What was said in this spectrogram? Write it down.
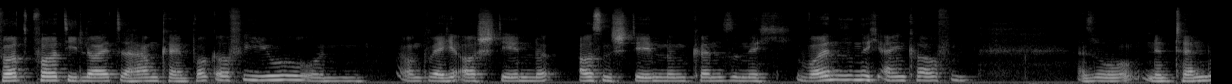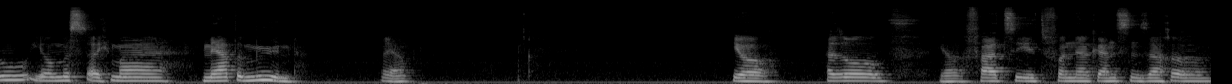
Third-Party-Leute haben keinen Bock auf EU und irgendwelche Ausstehende, Außenstehenden können sie nicht, wollen sie nicht einkaufen. Also Nintendo, ihr müsst euch mal mehr bemühen. Ja. Ja, also ja, Fazit von der ganzen Sache.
